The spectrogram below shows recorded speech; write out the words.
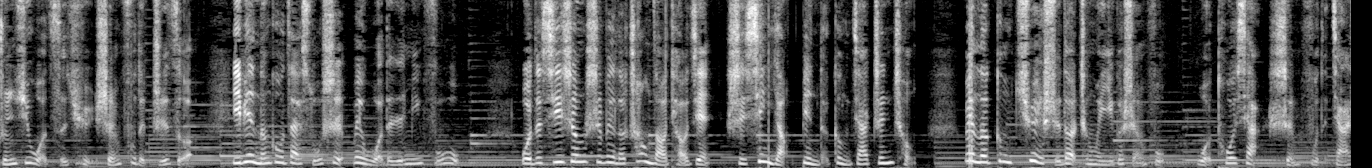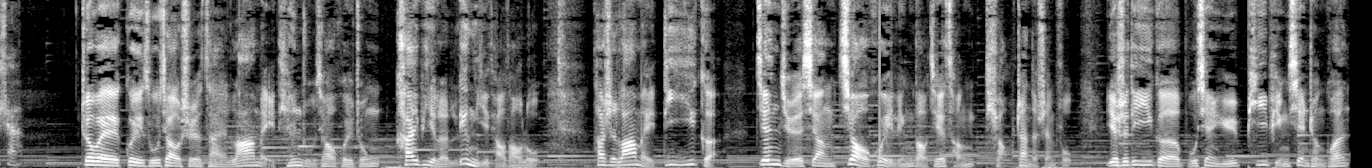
准许我辞去神父的职责，以便能够在俗世为我的人民服务。我的牺牲是为了创造条件，使信仰变得更加真诚。为了更确实地成为一个神父，我脱下神父的袈裟。这位贵族教士在拉美天主教会中开辟了另一条道路，他是拉美第一个。坚决向教会领导阶层挑战的神父，也是第一个不限于批评宪政官，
